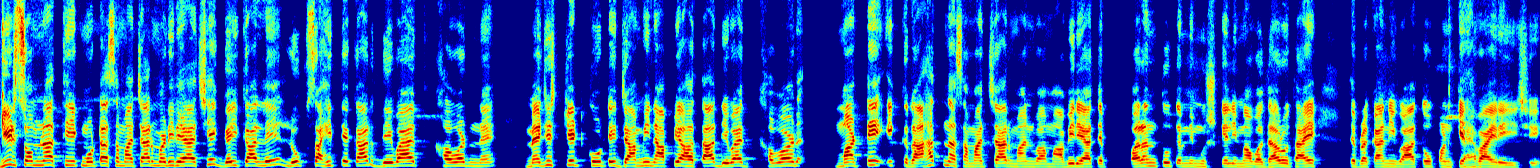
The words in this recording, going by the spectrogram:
ગીર સોમનાથથી એક મોટા સમાચાર મળી રહ્યા છે. ગઈકાલે લોક સાહિત્યકાર દેવાયત ખવડને મેજિસ્ટ્રેટ કોર્ટે જામીન આપ્યા હતા. દેવાયત ખવડ માટે એક રાહતના સમાચાર માનવામાં આવી રહ્યા છે, પરંતુ તેમની મુશ્કેલીમાં વધારો થાય તે પ્રકારની વાતો પણ કહેવાઈ રહી છે.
